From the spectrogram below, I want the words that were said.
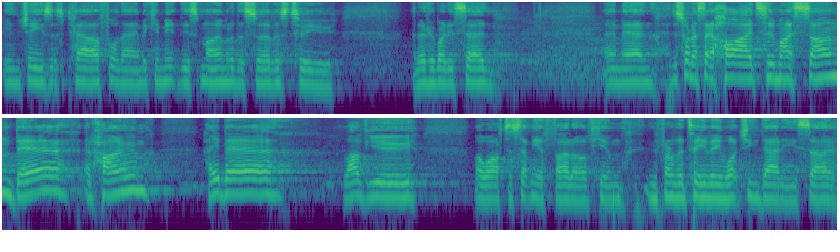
In Jesus' powerful name, we commit this moment of the service to you. And everybody said, Amen. I just want to say hi to my son, Bear, at home. Hey, Bear, love you. My wife just sent me a photo of him in front of the TV watching Daddy. So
